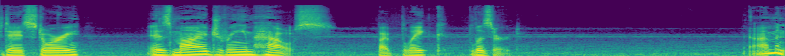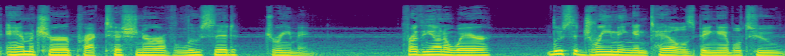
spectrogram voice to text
Today's story is My Dream House by Blake Blizzard. I'm an amateur practitioner of lucid dreaming. For the unaware, lucid dreaming entails being able to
